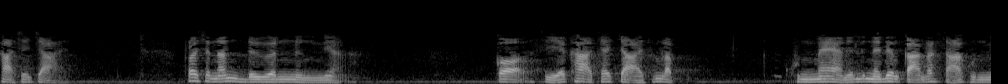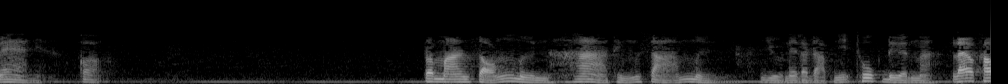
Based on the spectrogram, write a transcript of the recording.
ค่าใช้จ่าย เพราะฉะนั้นเดือนหนึ่งเนี่ย ก็เสียค่าใช้จ่ายสำหรับคุณแม่ในในเรื่องการรักษาคุณแม่เนี่ย ก็ ประมาณสองหมื่นห้าถึงสามหมื่น อยู่ในระดับนี้ทุกเดือนมา แล้วเขา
